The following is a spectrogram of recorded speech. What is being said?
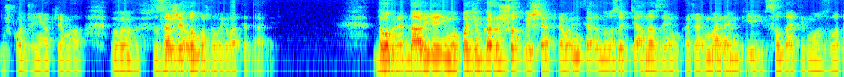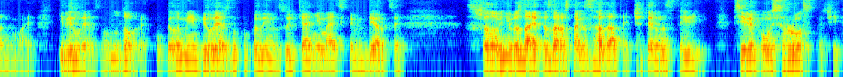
ушкодження отримала. Зажило, можна воювати далі. Добре, дав я йому. Потім кажу, що тобі ще треба? Він каже, ну взуття на зиму. Каже, в мене і солдатів мого звода немає. І білизну. Ну добре, купили ми їм білизну, купили їм взуття німецьке, берці. Шановні, ви знаєте, зараз так згадати, 14-й рік, всі в якомусь розпачі,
